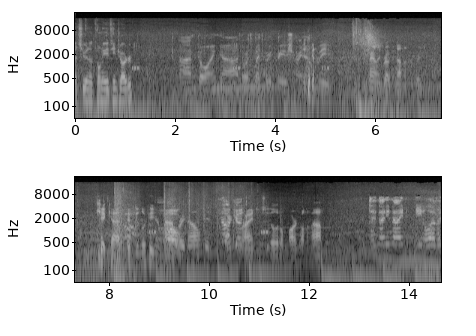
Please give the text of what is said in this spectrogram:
That's you in a 2018 Charger. I'm going uh, northwest Great Great Ocean right It's now. It's gonna be. It's apparently broken down under bridge. Kit Kat. If you look at your map Oh, right now, it's not right good. Ryan, you see the little mark on the map. 1099, 811.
